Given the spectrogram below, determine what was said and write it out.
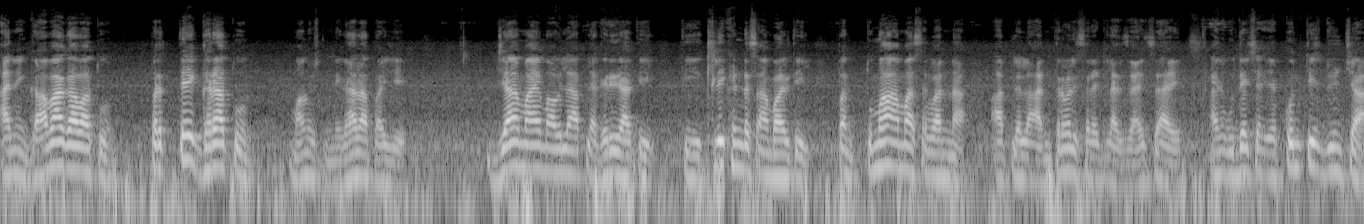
आणि गावागावातून प्रत्येक घरातून माणूस निघाला पाहिजे. ज्या मायमावल्या आपल्या घरी राहतील ती इथली खंड सांभाळतील पण तुम्हा आम्हा सर्वांना आपल्याला अंतरवाली सराटीला जायचं आहे आणि उद्याच्या एकोणतीस जूनच्या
